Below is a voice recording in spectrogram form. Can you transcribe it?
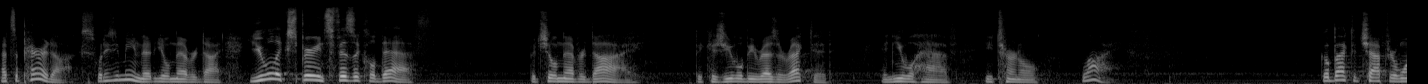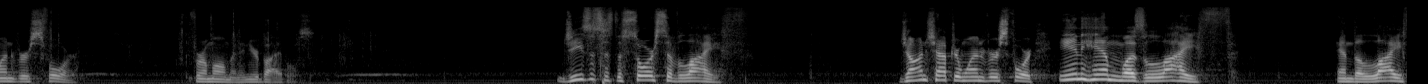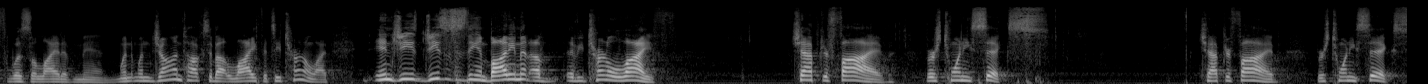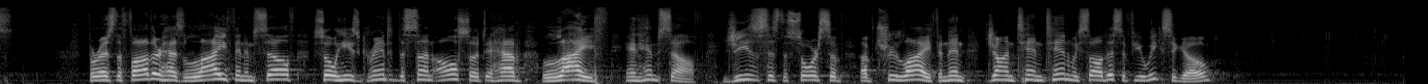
That's a paradox. What does he mean that you'll never die? You will experience physical death, but you'll never die because you will be resurrected and you will have eternal life. Go back to chapter 1, verse 4 for a moment in your Bibles. Jesus is the source of life. John chapter 1, verse 4 In him was life, and the life was the light of men. When, when John talks about life, it's eternal life. In Jesus, Jesus is the embodiment of, of eternal life. Chapter 5, verse 26 chapter 5, verse 26. For as the Father has life in himself, so he's granted the Son also to have life in himself. Jesus is the source of, of true life. And then John 10 10, we saw this a few weeks ago.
